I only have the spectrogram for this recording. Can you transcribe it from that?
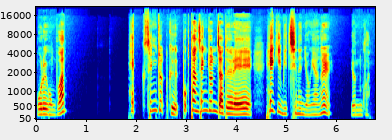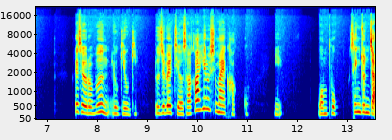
뭐를 공부한? 핵 생존 그 폭탄 생존자들의 핵이 미치는 영향을 연구한. 그래서 여러분 여기 여기 루즈벨트 여사가 히로시마에 갔고 이 원폭 생존자에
